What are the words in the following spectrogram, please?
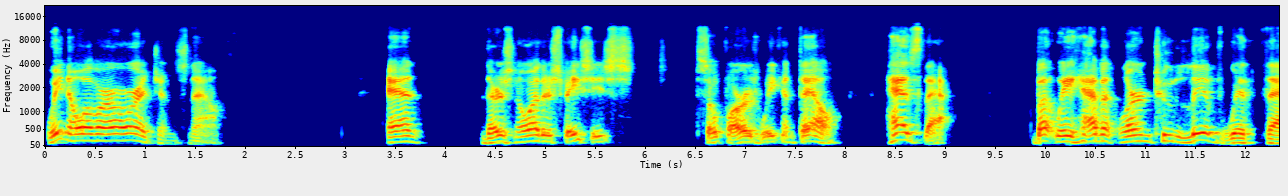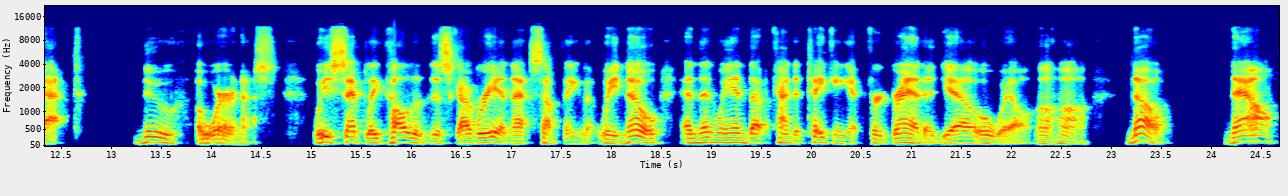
we know of our origins now and there's no other species so far as we can tell has that but we haven't learned to live with that new awareness. We simply call it discovery and that's something that we know and then we end up kind of taking it for granted. Yeah oh well uh-huh. No. Now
